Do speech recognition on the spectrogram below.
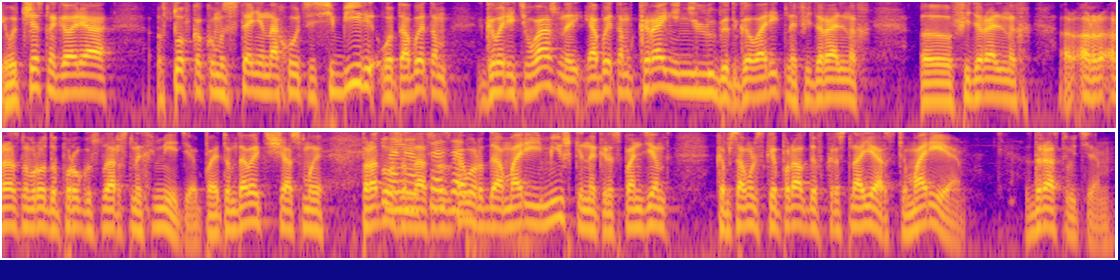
И вот, честно говоря, то, в каком состоянии находится Сибирь, вот об этом говорить важно, и об этом крайне не любят говорить на федеральных, э, федеральных разного рода прогосударственных медиа. Поэтому давайте сейчас мы продолжим наш связи. разговор. Да, Мария Мишкина, корреспондент «Комсомольской правды» в Красноярске. Мария. Здравствуйте.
